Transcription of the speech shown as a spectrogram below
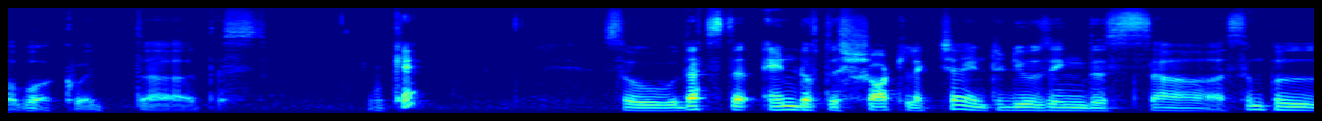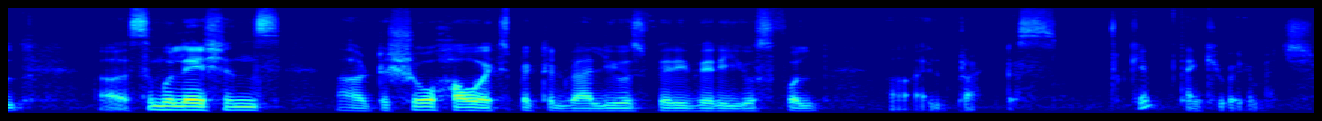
uh, work with uh, this. Okay. So, that is the end of this short lecture introducing this simple simulations to show how expected value is very, very useful in practice. Okay. Thank you very much.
